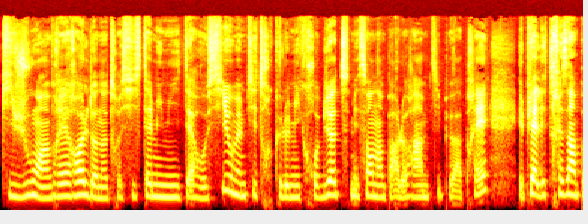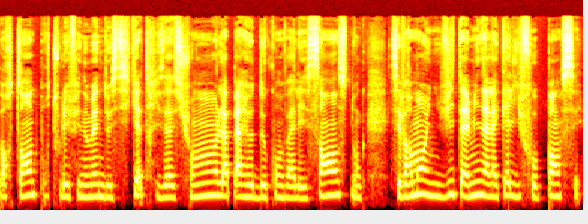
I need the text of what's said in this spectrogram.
qui joue un vrai rôle dans notre système immunitaire aussi, au même titre que le microbiote, mais ça, on en parlera un petit peu après. Et puis, elle est très importante pour tous les phénomènes de cicatrisation, la période de convalescence. Donc, c'est vraiment une vitamine à laquelle il faut penser.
